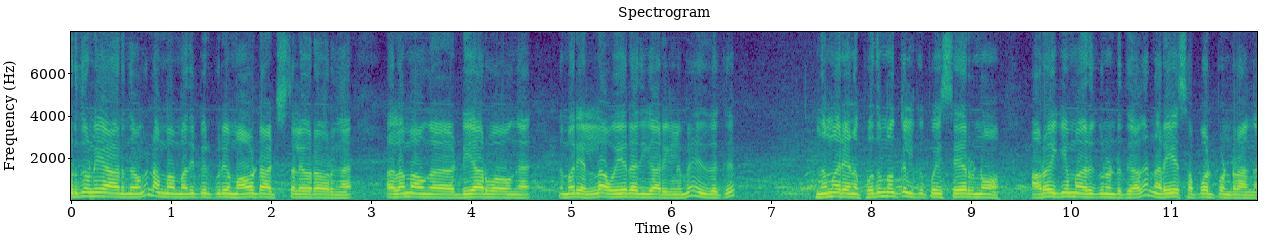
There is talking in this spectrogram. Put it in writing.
உறுதுணையாக இருந்தவங்க நம்ம மதிப்பிற்குரிய மாவட்ட ஆட்சித்தலைவர் அவருங்க. அது இல்லாமல் அவங்க டிஆர்ஓ அவங்க இந்த மாதிரி எல்லா உயர் அதிகாரிகளுமே இதுக்கு இந்த மாதிரியான பொதுமக்களுக்கு போய் சேரணும் ஆரோக்கியமாக இருக்கணுன்றதுக்காக நிறைய சப்போர்ட் பண்ணுறாங்க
